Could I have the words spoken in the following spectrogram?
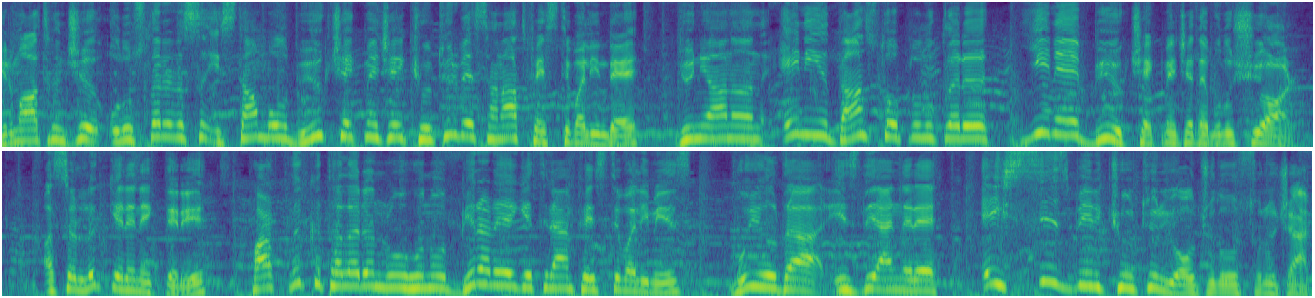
26. Uluslararası İstanbul Büyükçekmece Kültür ve Sanat Festivali'nde dünyanın en iyi dans toplulukları yine Büyükçekmece'de buluşuyor. Asırlık gelenekleri, farklı kıtaların ruhunu bir araya getiren festivalimiz bu yılda izleyenlere eşsiz bir kültür yolculuğu sunacak.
